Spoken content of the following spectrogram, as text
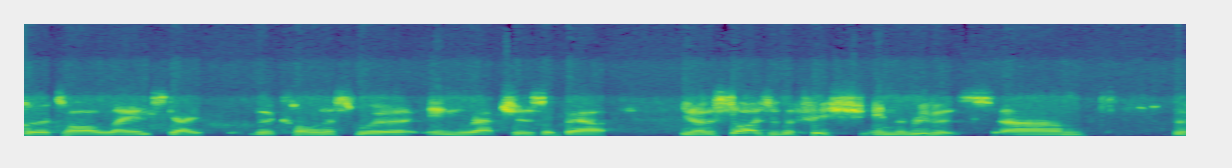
fertile landscape. The colonists were in raptures about, you know, the size of the fish in the rivers. Um, the,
